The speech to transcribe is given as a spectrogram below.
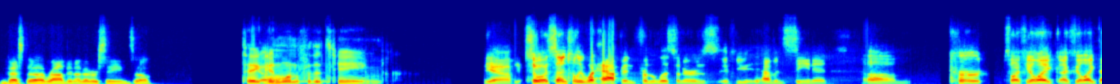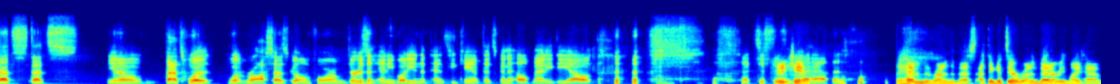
best uh, Robin I've ever seen. So Taking Yeah. one for the team. Yeah. So essentially, what happened for the listeners, if you haven't seen it, um, Kurt. So I feel like I feel like that's that's you know that's what what Ross has going for him. There isn't anybody in the Penske camp that's going to help Matty D out. that just isn't going to happen. they haven't been running the best. I think if they were running better, we might have,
